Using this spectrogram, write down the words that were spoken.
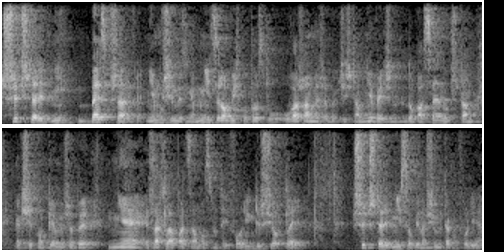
3-4 dni bez przerwy. Nie musimy z nią nic zrobić, po prostu uważamy, żeby gdzieś tam nie wejść do basenu, czy tam jak się kąpiemy, żeby nie zachlapać za mocno tej folii, gdyż się odklei. 3-4 dni sobie nosimy taką folię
